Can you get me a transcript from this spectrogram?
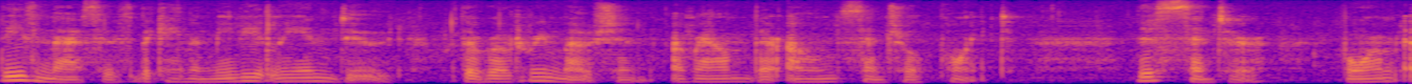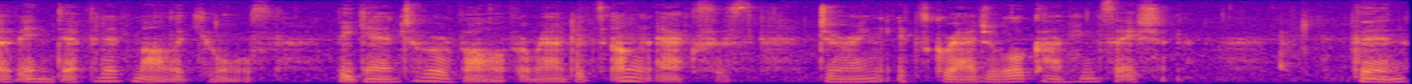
These masses became immediately endued with a rotary motion around their own central point. This centre, formed of indefinite molecules, began to revolve around its own axis during its gradual condensation. Then,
